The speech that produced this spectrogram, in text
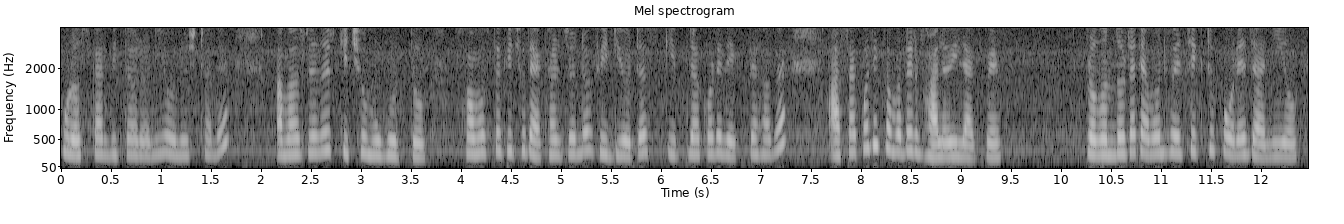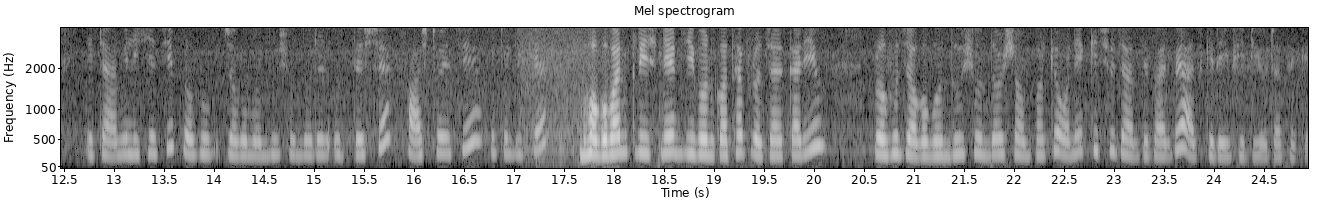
পুরস্কার বিতরণী অনুষ্ঠানে আমাদের কিছু মুহূর্ত। সমস্ত কিছু দেখার জন্য ভিডিওটা স্কিপ না করে দেখতে হবে। আশা করি তোমাদের ভালোই লাগবে। প্রবন্ধটা কেমন হয়েছে একটু পড়ে জানিও। এটা আমি লিখেছি প্রভু জগবন্ধু সুন্দরের উদ্দেশ্যে। ফার্স্ট হয়েছে এটা লিখে ভগবান কৃষ্ণের জীবন কথা প্রচারকারী প্রভু জগবন্ধু সুন্দর সম্পর্কে অনেক কিছু জানতে পারবে আজকের এই ভিডিওটা থেকে।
